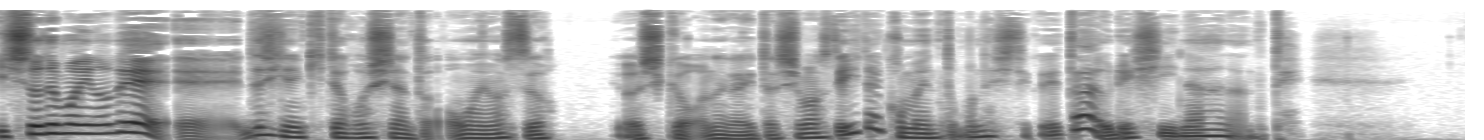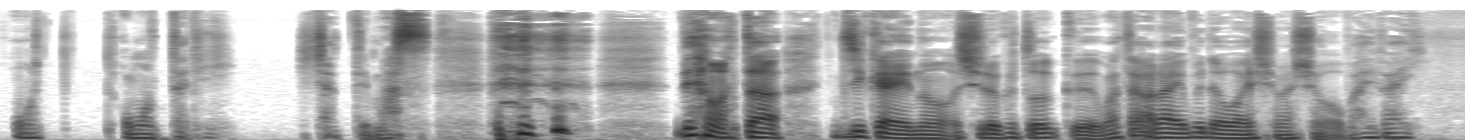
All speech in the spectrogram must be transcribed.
一度でもいいので、えー、ぜひね、来てほしいなと思いますよ。よろしくお願いいたします。できたらコメントもね、してくれたら嬉しいななんて、思ったりしちゃってます。ではまた次回の収録トーク、またはライブでお会いしましょう。バイバイ。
